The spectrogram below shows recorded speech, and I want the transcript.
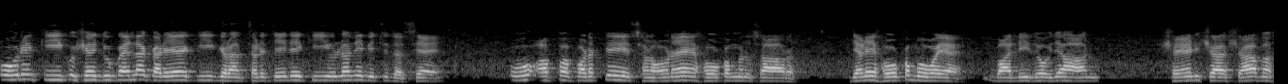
ਉਹਨੇ ਕੀ ਕੁਛ ਇਦੋਂ ਪਹਿਲਾਂ ਕਰਿਆ, ਕੀ ਗ੍ਰੰਥ ਰਚੇ ਨੇ ਕੀ ਉਹਨਾਂ ਦੇ ਵਿੱਚ ਦੱਸਿਆ ਹੈ। ਉਹ ਆਪਾਂ ਪੜ੍ਹ ਕੇ ਸੁਣਾਉਣਾ ਹੈ ਹੁਕਮ ਅਨੁਸਾਰ। ਜਿਹੜੇ ਹੁਕਮ ਹੋਇਆ ਬਾਲੀ ਦੋ ਜਹਾਨ ਸ਼ਹਿਨशाह ਸ਼ਾਹ ਮਸ,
